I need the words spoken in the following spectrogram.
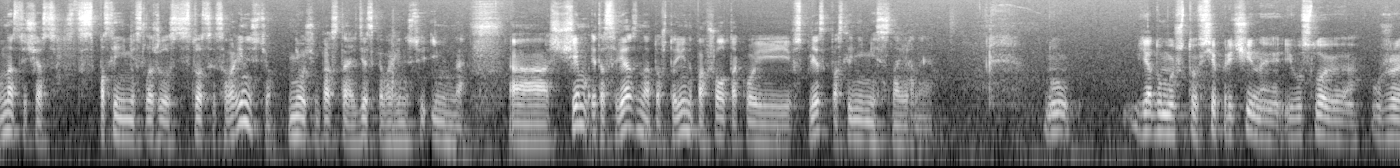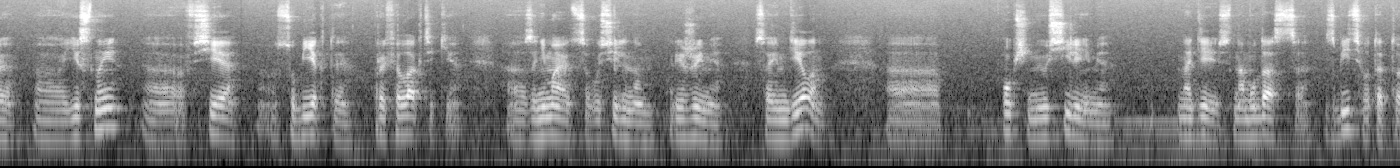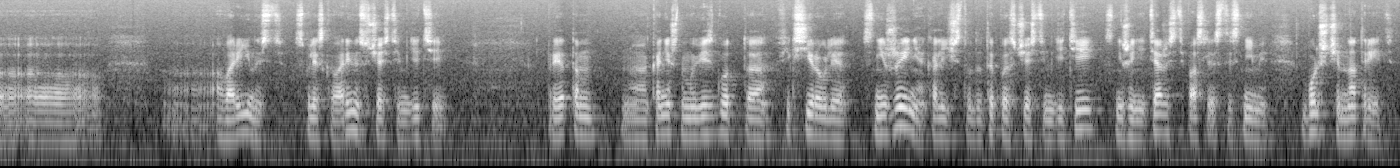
у нас сейчас с последними сложилась ситуация с аварийностью, не очень простая, с детской аварийностью именно. А, с чем это связано, то, что именно пошел такой всплеск последний месяц, наверное? Ну, я думаю, что все причины и условия уже э, ясны. Э, все субъекты профилактики э, занимаются в усиленном режиме своим делом. Общими усилиями, надеюсь, нам удастся сбить вот эту э, аварийность, всплеск аварийности с участием детей. При этом, э, конечно, мы весь год фиксировали снижение количества ДТП с участием детей, снижение тяжести последствий с ними больше, чем на треть.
